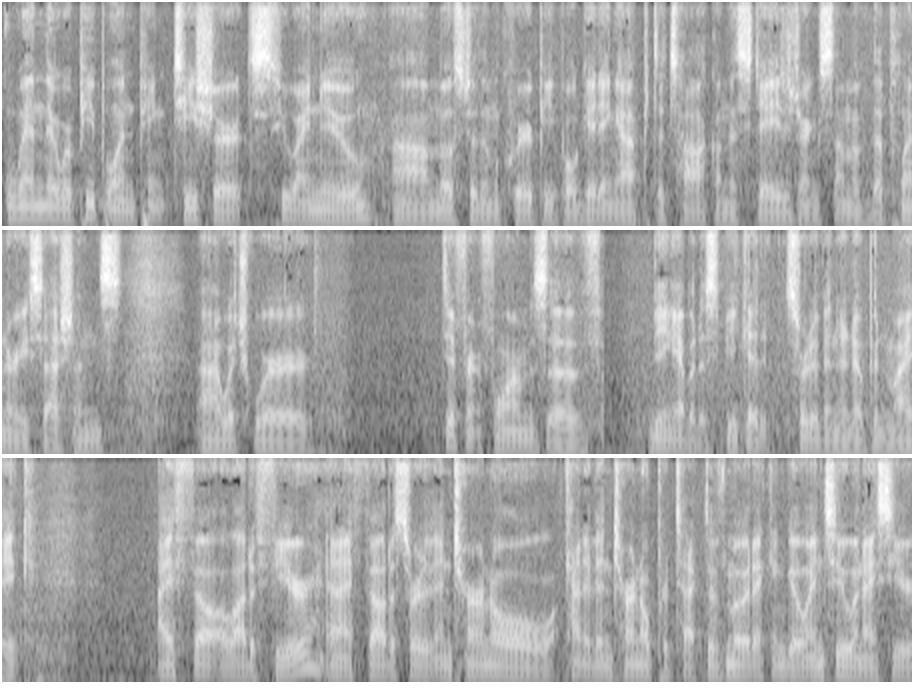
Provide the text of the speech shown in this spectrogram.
when there were people in pink t shirts who I knew, um, most of them queer people, getting up to talk on the stage during some of the plenary sessions, uh, which were different forms of being able to speak it sort of in an open mic. I felt a lot of fear, and I felt a sort of internal, kind of internal protective mode I can go into when I see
